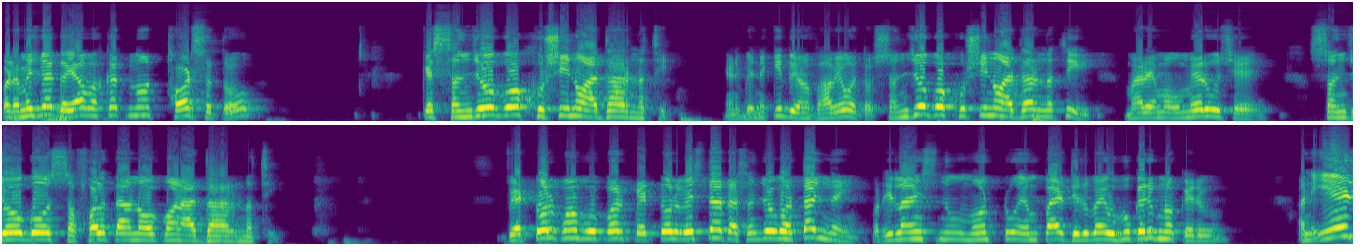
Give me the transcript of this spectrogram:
પણ રમેશભાઈ, ગયા વખતનો થોટ્સ હતો કે સંજોગો ખુશીનો આધાર નથી. એણે બેને કીધું, એનો ભાવ એવો હતો, સંજોગો ખુશીનો આધાર નથી, મારે એમાં ઉમેરવું છે, સંજોગો સફળતાનો પણ આધાર નથી. પેટ્રોલ પંપ ઉપર પેટ્રોલ વેચતા હતા, સંજોગો હતા જ નહીં. પણ રિલાયન્સનું મોટું એમ્પાયર ધીરુભાઈ ઊભું કર્યું ન કર્યું? અને એ જ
